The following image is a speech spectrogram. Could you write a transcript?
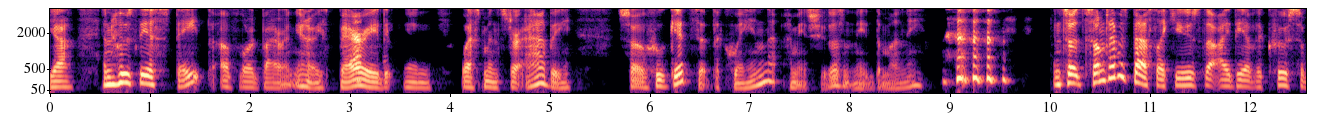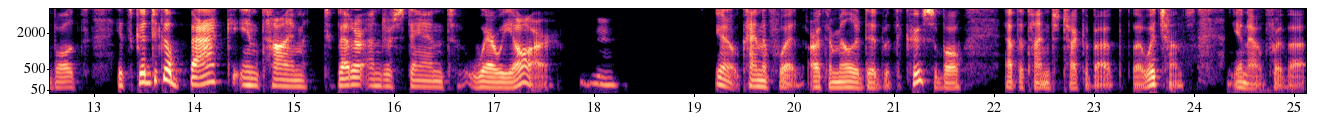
Yeah. And who's the estate of Lord Byron? You know, he's buried in Westminster Abbey. So who gets it? The Queen? I mean, she doesn't need the money. And so it's sometimes best, like you use the idea of the crucible. It's it's good to go back in time to better understand where we are. Mhm. You know, kind of what Arthur Miller did with the crucible at the time to talk about the witch hunts, you know, for the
